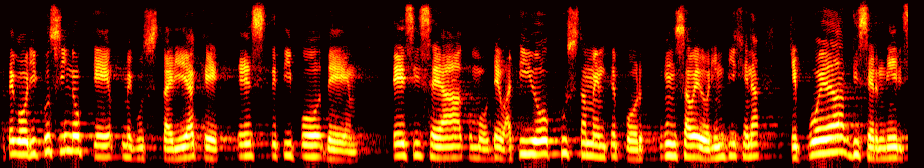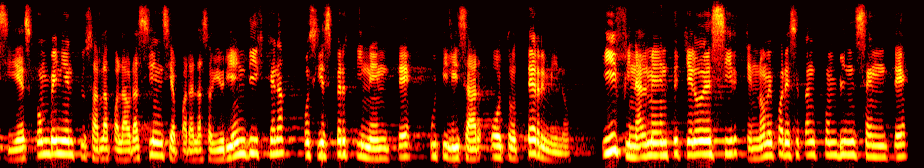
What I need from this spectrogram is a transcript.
categórico, sino que me gustaría que este tipo de tesis sea como debatido justamente por un sabedor indígena que pueda discernir si es conveniente usar la palabra ciencia para la sabiduría indígena o si es pertinente utilizar otro término. Y finalmente quiero decir que no me parece tan convincente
